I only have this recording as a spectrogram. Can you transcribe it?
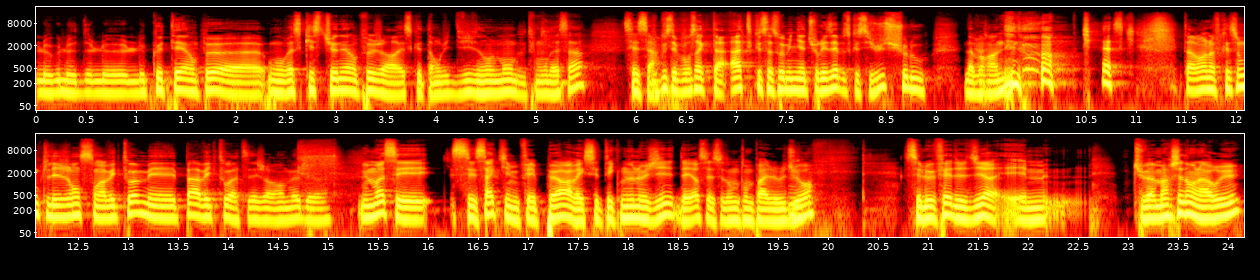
le, le, le, le côté un peu euh, où on va se questionner un peu, genre, est-ce que t'as envie de vivre dans le monde où tout le monde a ça? C'est ça. du coup, c'est pour ça que t'as hâte que ça soit miniaturisé parce que c'est juste chelou d'avoir un énorme casque. T'as vraiment l'impression que les gens sont avec toi, mais pas avec toi. Tu sais, genre en mode. euh, Mais moi, c'est c'est ça qui me fait peur avec ces technologies. D'ailleurs, c'est ce dont on parlait l'autre Mm. jour. C'est le fait de dire, tu vas marcher dans la rue,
